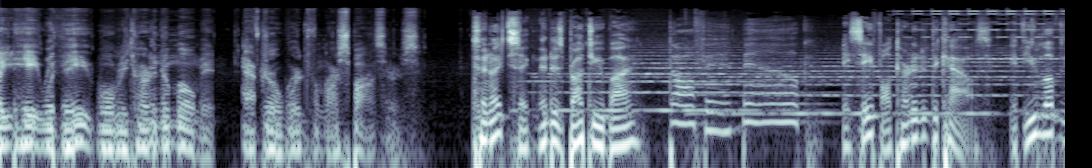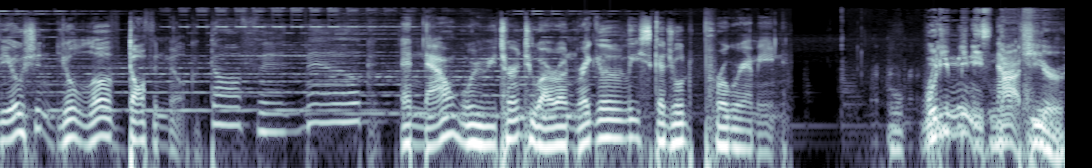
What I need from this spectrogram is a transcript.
Late Hate with Eight will return in a moment after a word from our sponsors. Tonight's segment is brought to you by Dolphin milk. a safe alternative to cows. If you love the ocean, you'll love dolphin milk. Dolphin milk. And now we return to our unregularly scheduled programming. What do you mean he's not here?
